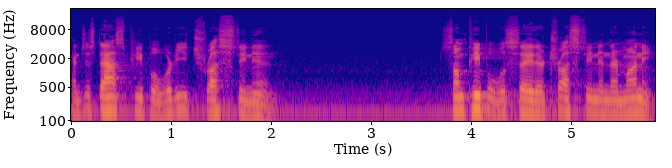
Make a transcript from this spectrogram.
and just ask people, what are you trusting in? Some people will say they're trusting in their money.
